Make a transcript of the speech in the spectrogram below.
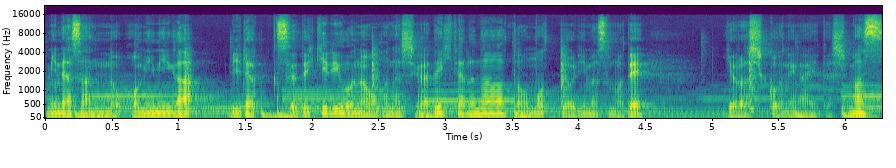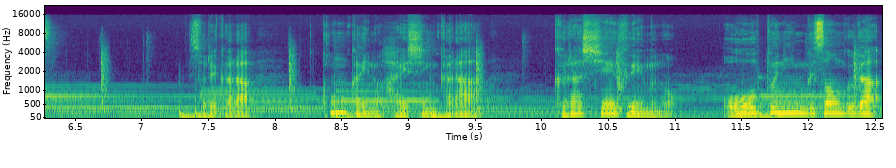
皆さんのお耳がリラックスできるようなお話ができたらなと思っておりますので、よろしくお願いいたします。それから今回の配信から暮らし FM のオープニングソングが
